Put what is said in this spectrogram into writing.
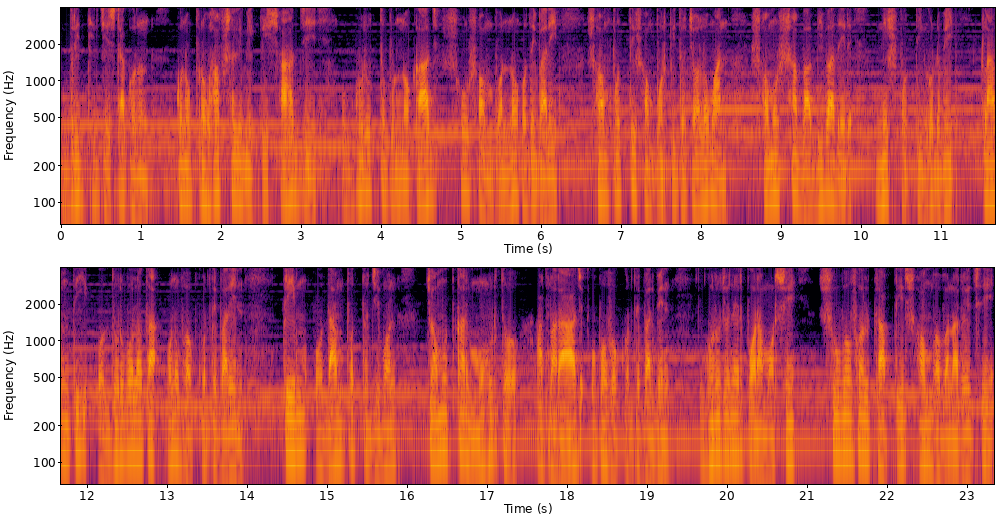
বৃদ্ধির চেষ্টা করুন। কোনো প্রভাবশালী ব্যক্তির সাহায্যে গুরুত্বপূর্ণ কাজ সুসম্পন্ন হতে পারে। সম্পত্তি সম্পর্কিত চলমান সমস্যা বা বিবাদের নিষ্পত্তি ঘটবে। ক্লান্তি ও দুর্বলতা অনুভব করতে পারেন। প্রেম ও দাম্পত্য জীবন চমৎকার মুহূর্ত আপনারা আজ উপভোগ করতে পারবেন। গুরুজনের পরামর্শে শুভ ফল প্রাপ্তির সম্ভাবনা রয়েছে।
